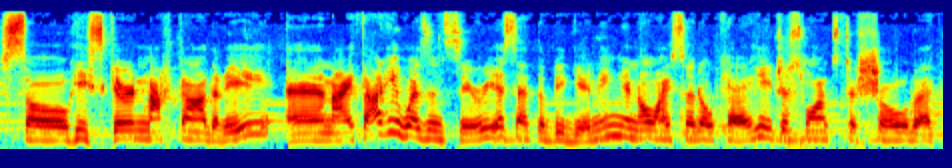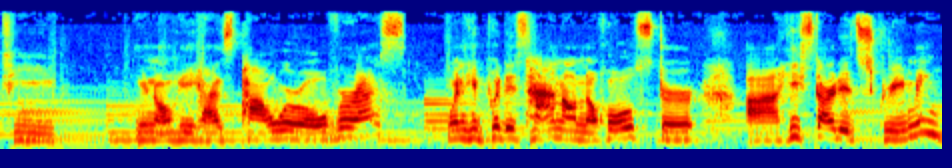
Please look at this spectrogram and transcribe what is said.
So he scared Marc-André, and I thought he wasn't serious at the beginning. You know, I said, okay, he just wants to show that he, you know, he has power over us. When he put his hand on the holster, uh, he started screaming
